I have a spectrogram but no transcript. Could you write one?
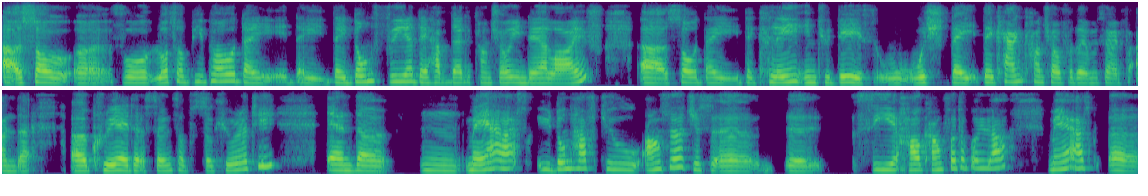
Uh, so uh, for lots of people, they they they don't feel they have that control in their life. Uh, so they they cling into this, which they they can control for themselves and uh, create a sense of security. And uh, mm, may I ask? You don't have to answer. Just uh, uh see how comfortable you are. May I ask, uh,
